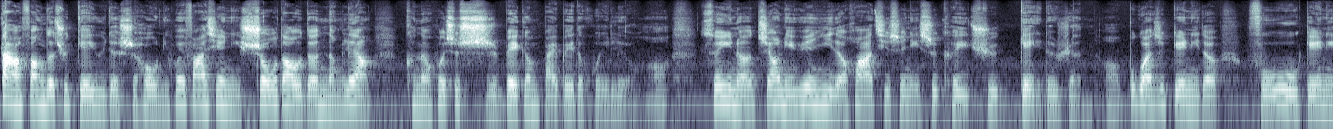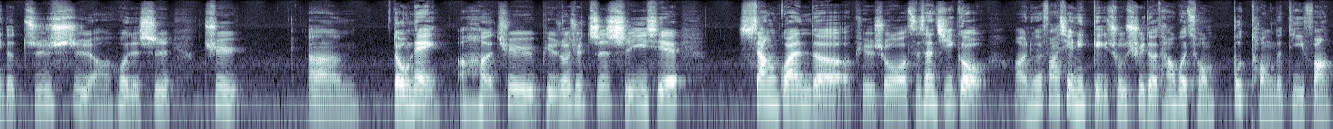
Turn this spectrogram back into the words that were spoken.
大方的去给予的时候，你会发现你收到的能量可能会是十倍跟百倍的回流哦。所以呢，只要你愿意的话，其实你是可以去给的人哦。不管是给你的服务、给你的知识啊，或者是去嗯 donate 啊，去比如说去支持一些相关的，比如说慈善机构啊，你会发现你给出去的，它会从不同的地方。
